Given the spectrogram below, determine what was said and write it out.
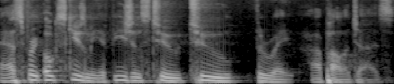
As for, oh, excuse me, Ephesians 2, 2 through 8. I apologize.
